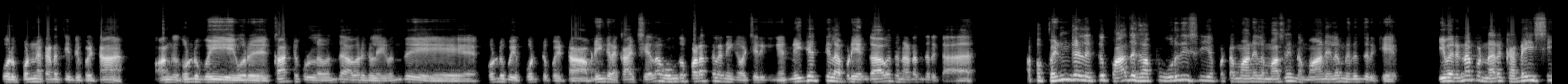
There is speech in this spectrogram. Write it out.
ஒரு பொண்ணை கடத்திட்டு போயிட்டான். அங்க கொண்டு போய் ஒரு காட்டுக்குள்ள வந்து அவர்களை வந்து கொண்டு போய் போட்டு போயிட்டான் அப்படிங்கிற காட்சியெல்லாம் உங்க படத்துல நீங்க வச்சிருக்கீங்க. நிஜத்தில் அப்படி எங்காவது நடந்திருக்கா? அப்ப பெண்களுக்கு பாதுகாப்பு உறுதி செய்யப்பட்ட மாநிலமாக இந்த மாநிலம் இருந்திருக்கு. இவர் என்ன பண்ணாரு? கடைசி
